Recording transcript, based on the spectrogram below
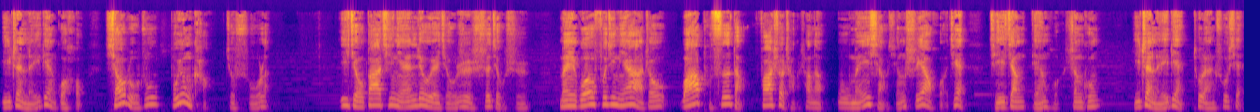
一阵雷电过后，小乳猪不用烤就熟了。一九八七年六月九日十九时，美国弗吉尼亚州瓦普斯岛发射场上的五枚小型实验火箭即将点火升空，一阵雷电突然出现，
